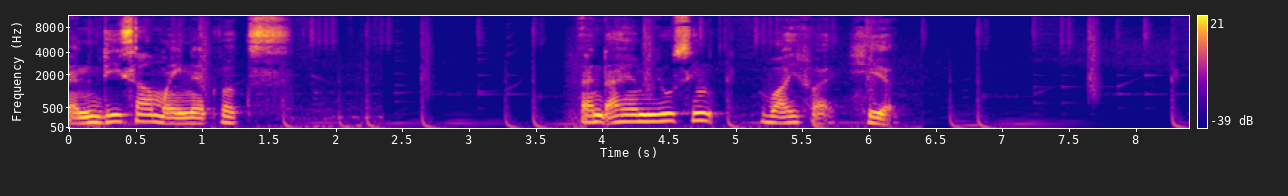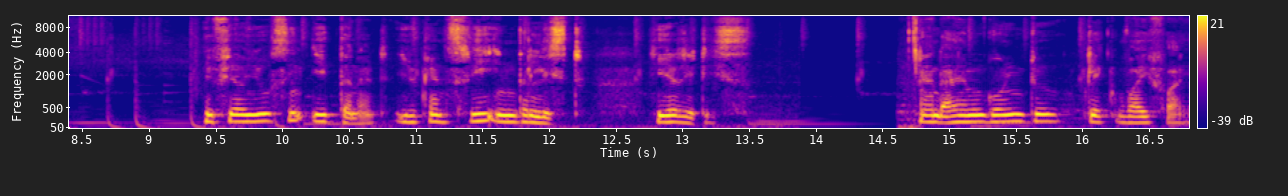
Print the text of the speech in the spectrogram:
And these are my networks. And I am using Wi-Fi here. If you are using Ethernet, you can see in the list. Here it is and I am going to click Wi-Fi.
